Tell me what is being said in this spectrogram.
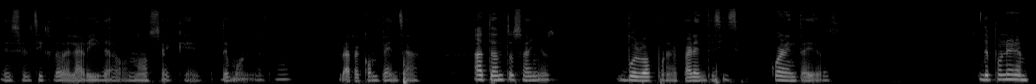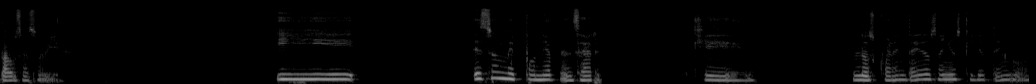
es el ciclo de la vida o no sé qué demonios, ¿no? La recompensa a tantos años, vuelvo a poner paréntesis, 42, de poner en pausa su vida. Y eso me pone a pensar que los 42 años que yo tengo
